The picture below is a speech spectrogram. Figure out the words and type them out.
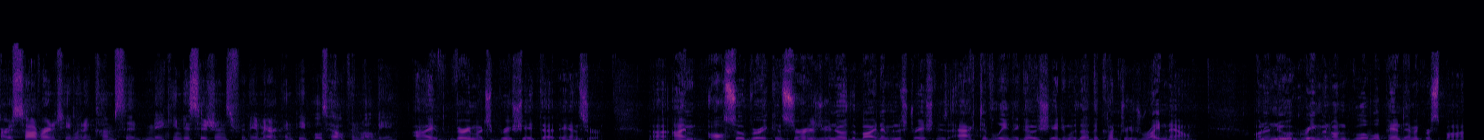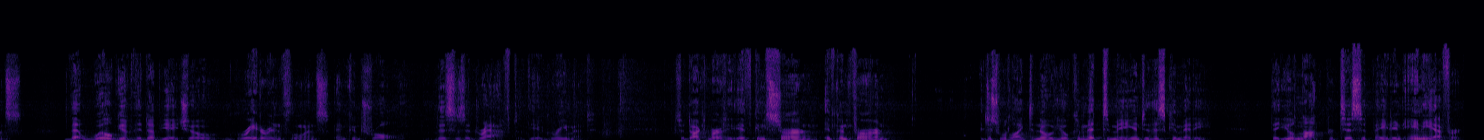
our sovereignty when it comes to making decisions for the American people's health and well being. I very much appreciate that answer. Uh, I'm also very concerned, as you know, the Biden administration is actively negotiating with other countries right now on a new agreement on global pandemic response that will give the WHO greater influence and control. This is a draft of the agreement. So, Dr. Murphy, if concerned, if confirmed, I just would like to know if you'll commit to me and to this committee that you'll not participate in any effort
